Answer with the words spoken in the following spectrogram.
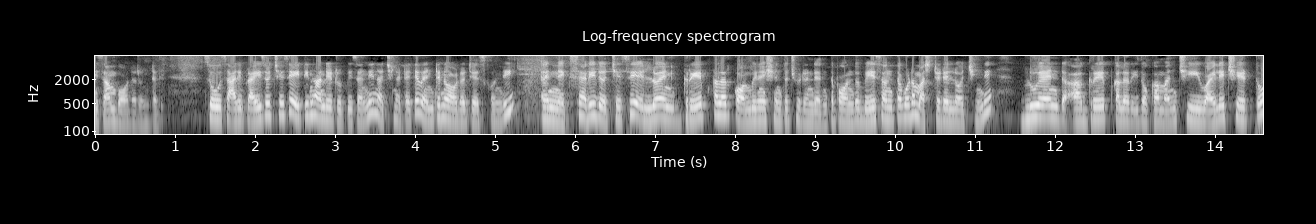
నిజాం బార్డర్ ఉంటుంది. సో శారీ ప్రైస్ వచ్చేసి ఎయిటీన్ హండ్రెడ్ రూపీస్ అండి. నచ్చినట్టయితే వెంటనే ఆర్డర్ చేసుకోండి. అండ్ నెక్స్ట్ శారీ ఇది వచ్చేసి ఎల్లో అండ్ గ్రేప్ కలర్ కాంబినేషన్తో చూడండి ఎంత బాగుందో. బేస్ అంతా కూడా మస్టర్డ్ ఎల్లో వచ్చింది. బ్లూ అండ్ గ్రేప్ కలర్ ఇది ఒక మంచి వైలెట్ షేడ్తో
